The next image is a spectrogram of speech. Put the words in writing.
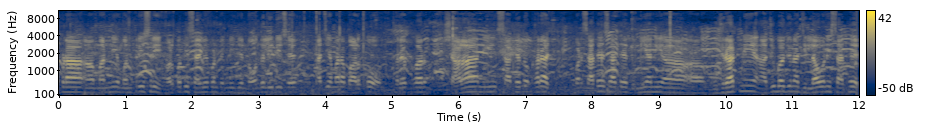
આપણા માનનીય મંત્રી શ્રી હળપતિ સાહેબે પણ તેમની જે નોંધ લીધી છે. આજે અમારા બાળકો ખરેખર શાળાની સાથે તો ખરા જ, પણ સાથે સાથે દુનિયાની ગુજરાતની આજુબાજુના જિલ્લાઓની સાથે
